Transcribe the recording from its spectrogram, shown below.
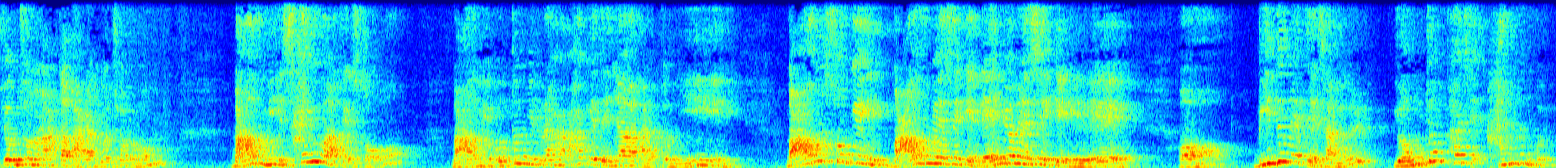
겸손은 아까 말한 것처럼 마음이 사유화돼서 마음이 어떤 일을 하, 게 되냐 봤더니 마음 속에 마음의 세계, 내면의 세계에 어, 믿음의 대상을 영접하지 않는 거예요.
